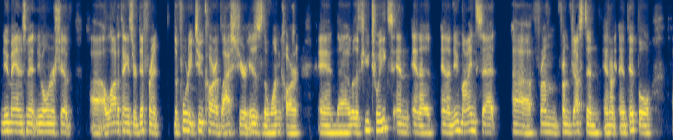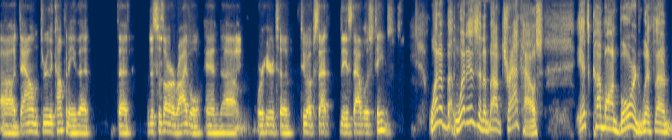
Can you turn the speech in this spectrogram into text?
new management, new ownership. Uh, a lot of things are different. The 42 car of last year is the one car, and uh, with a few tweaks and and a and a new mindset uh, from from Justin and and Pitbull uh, down through the company that that this is our arrival, and um, we're here to to upset the established teams. What about what is it about Trackhouse? It's come on board with a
